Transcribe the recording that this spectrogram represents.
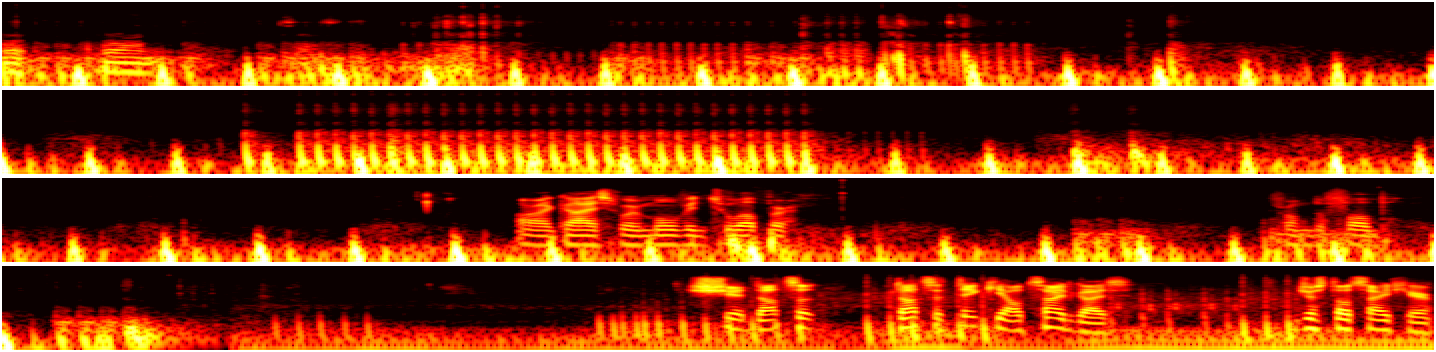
R- run. Just. Guys, we're moving to upper from the fob. Shit, that's a that's a techie outside, guys. Just outside here.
